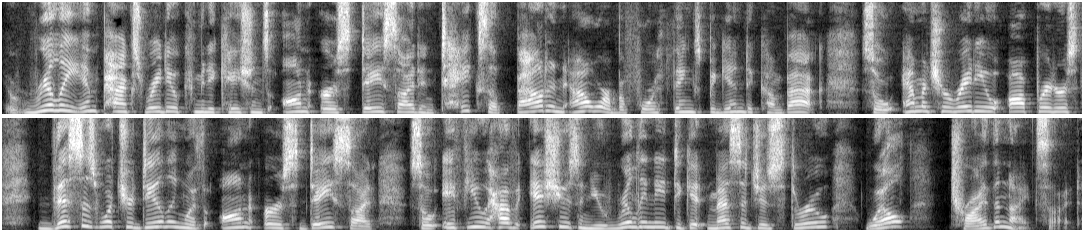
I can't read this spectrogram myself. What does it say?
it really impacts radio communications on Earth's day side and takes about an hour before things begin to come back. So amateur radio operators, this is what you're dealing with on Earth's day side. So if you have issues and you really need to get messages through, well, try the night side.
